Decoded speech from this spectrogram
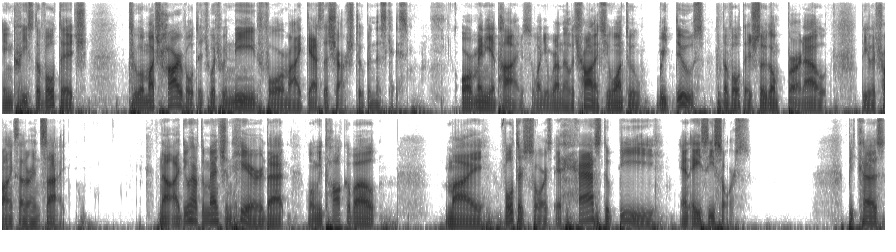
increase the voltage to a much higher voltage which we need for my gas discharge tube in this case or many a times when you run electronics, you want to reduce the voltage so you don't burn out the electronics that are inside. Now, I do have to mention here that when we talk about my voltage source, it has to be an AC source. Because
